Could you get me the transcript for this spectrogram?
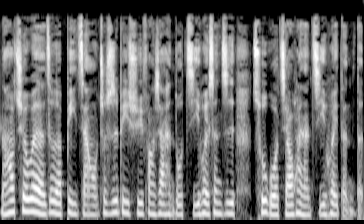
然后却为了这个毕展。我就是必须放下很多机会，甚至出国交换的机会等等。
